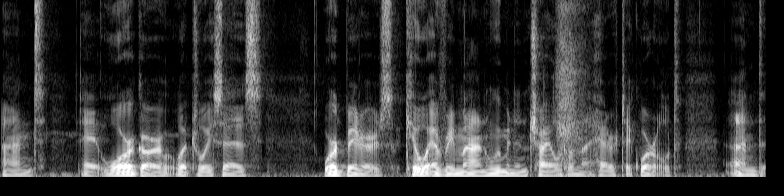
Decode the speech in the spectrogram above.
and uh, Lorgar literally says, "Word bearers, kill every man, woman, and child on that heretic world." And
